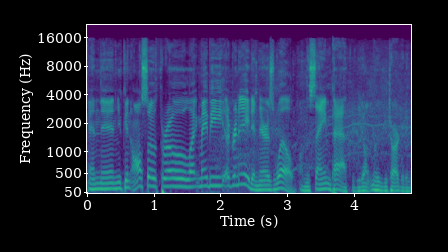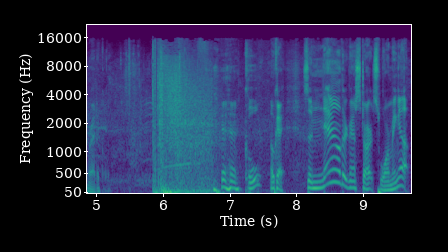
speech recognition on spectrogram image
And then you can also throw like maybe a grenade in there as well on the same path if you don't move your targeting reticle. cool. Okay, so now they're going to start swarming up.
